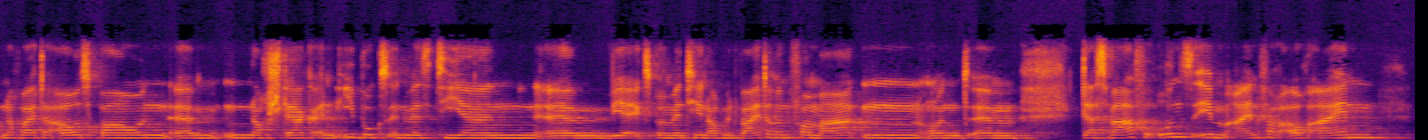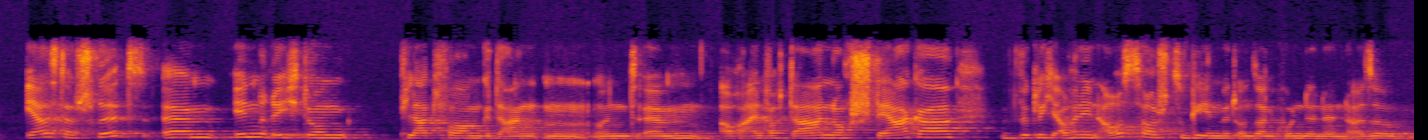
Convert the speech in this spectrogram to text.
noch weiter ausbauen, ähm, noch stärker in E-Books investieren. Ähm, wir experimentieren auch mit weiteren Formaten und ähm, das war für uns eben einfach auch ein erster Schritt ähm, in Richtung Plattformgedanken und ähm, auch einfach da noch stärker wirklich auch in den Austausch zu gehen mit unseren Kundinnen. Also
